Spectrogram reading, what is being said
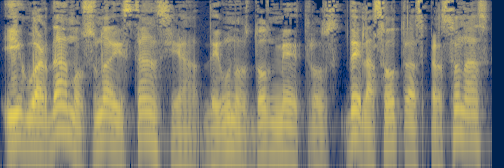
y guardamos una distancia de unos dos metros de las otras personas,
